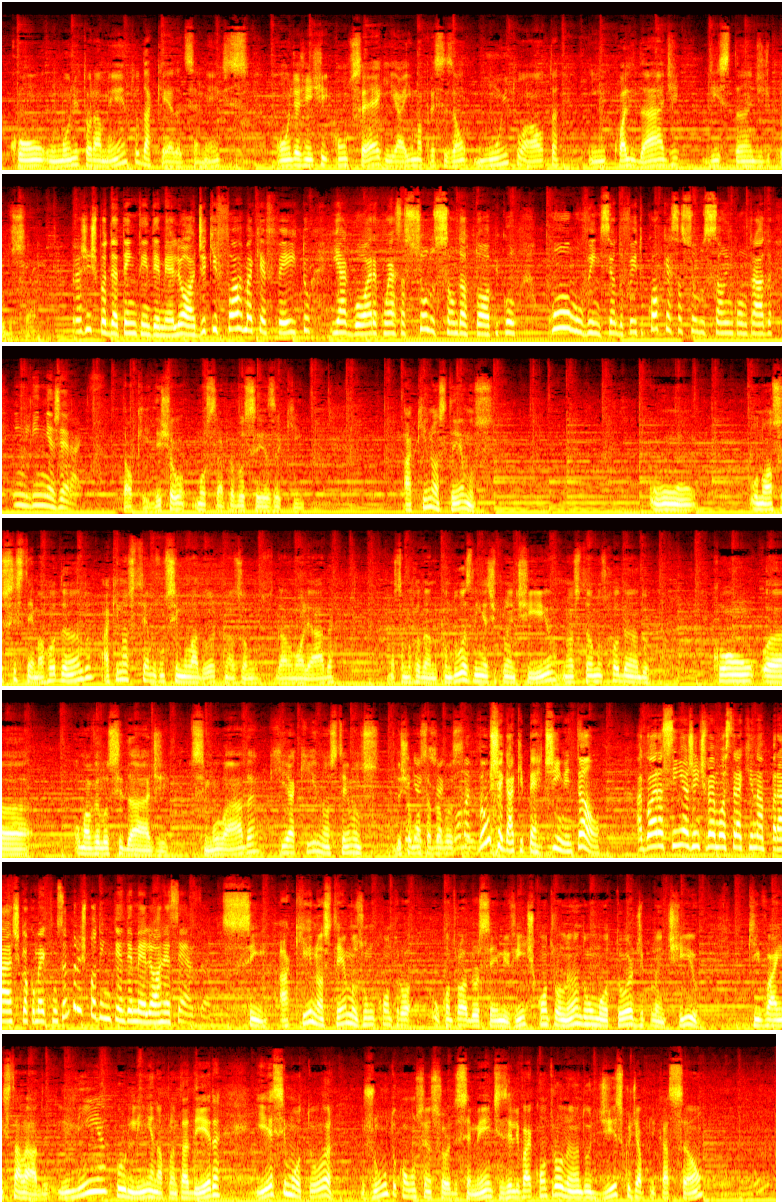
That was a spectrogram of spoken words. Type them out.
com um monitoramento da queda de sementes, onde a gente consegue aí uma precisão muito alta em qualidade de stand de produção. Para a gente poder até entender melhor de que forma que é feito e agora com essa solução da Topicon, como vem sendo feito, qual que é essa solução encontrada em linhas gerais? Tá ok, deixa eu mostrar para vocês aqui. Aqui nós temos o, o nosso sistema rodando. Aqui nós temos um simulador que nós vamos dar uma olhada. Nós estamos rodando com duas linhas de plantio, nós estamos rodando com uh, uma velocidade simulada, que aqui nós temos. Deixa eu mostrar para vocês. Vamos chegar aqui pertinho então? Agora sim a gente vai mostrar aqui na prática como é que funciona para a gente poder entender melhor, né, César? Sim, aqui nós temos um contro o controlador CM20 controlando um motor de plantio que vai instalado linha por linha na plantadeira e esse motor, junto com um sensor de sementes, ele vai controlando o disco de aplicação.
